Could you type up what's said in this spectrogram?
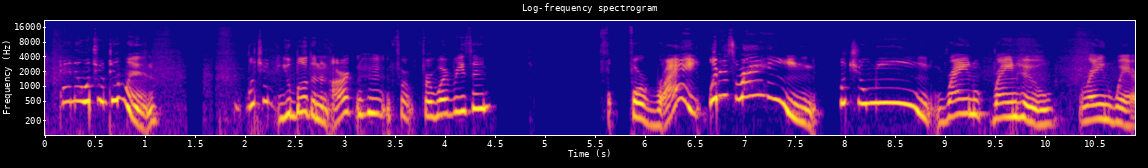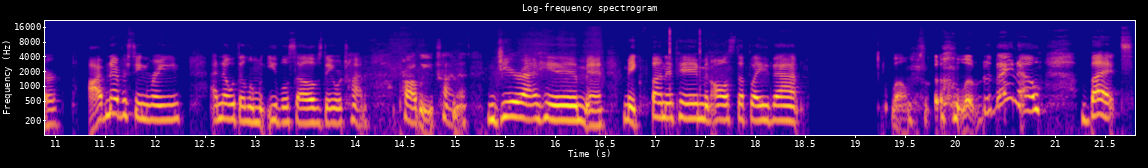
"I know what you're doing. What you you building an ark mm-hmm. for for what reason? For, for rain? What is rain? What you mean? Rain? Rain who? Rain where? I've never seen Rain. I know with the little evil selves, they were trying to probably trying to jeer at him and make fun of him and all stuff like that. Well, little do they know. But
